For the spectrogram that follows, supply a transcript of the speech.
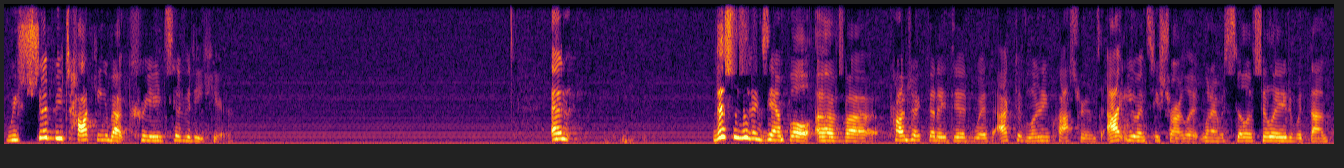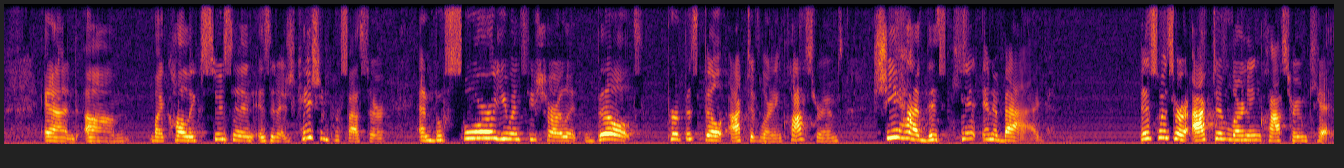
We should be talking about creativity here. And this is an example of a project that I did with active learning classrooms at UNC Charlotte when I was still affiliated with them. And um, my colleague Susan is an education professor. And before UNC Charlotte built purpose-built active learning classrooms, she had this kit in a bag. This was her active learning classroom kit.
